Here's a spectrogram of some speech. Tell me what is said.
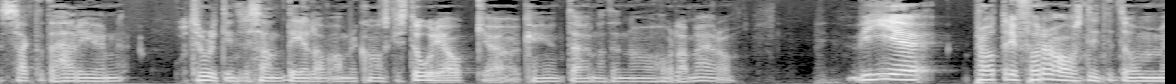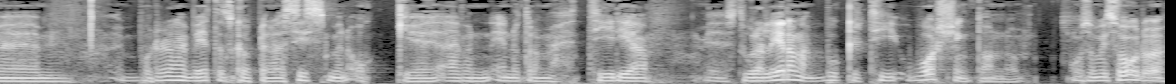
sagt att det här är ju en otroligt intressant del av amerikansk historia och jag kan ju inte annat än att hålla med då. Vi pratade i förra avsnittet om eh, både den här vetenskapliga rasismen och eh, även en av de tidiga eh, stora ledarna, Booker T. Washington. Då. Och som vi såg då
